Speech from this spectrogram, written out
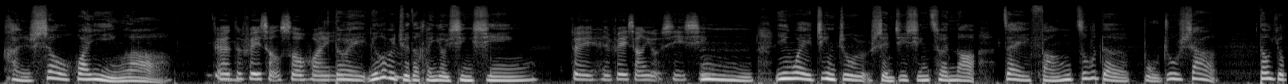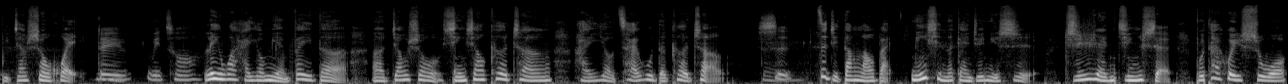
很受欢迎了。对，这非常受欢迎。对，你会不会觉得很有信心？对，很非常有信心。嗯，因为进驻审计新村呢，在房租的补助上都有比较受惠。对，没错。另外还有免费的呃教授行销课程，还有财务的课程。是自己当老板，明显的感觉你是。职人精神不太会说，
